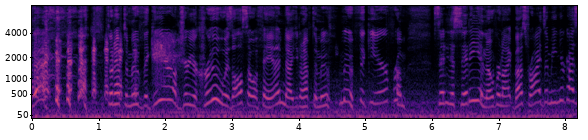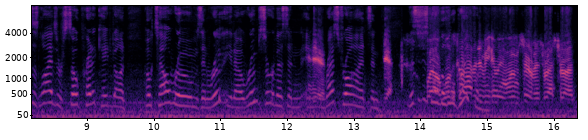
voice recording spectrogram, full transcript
Yeah. don't have to move the gear. I'm sure your crew is also a fan. You don't have to move move the gear from city to city and overnight bus rides. I mean, your guys' lives are so predicated on hotel rooms and room, you know, room service and, and Yeah. restaurants. And Yeah. this is just well, kind of a we'll little still break have from to be doing room service restaurants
